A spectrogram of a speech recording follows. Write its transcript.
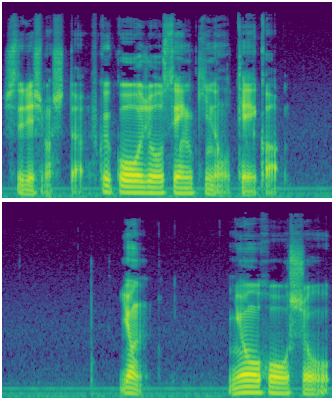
失礼しました。副甲状腺機能低下。4、尿崩症。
